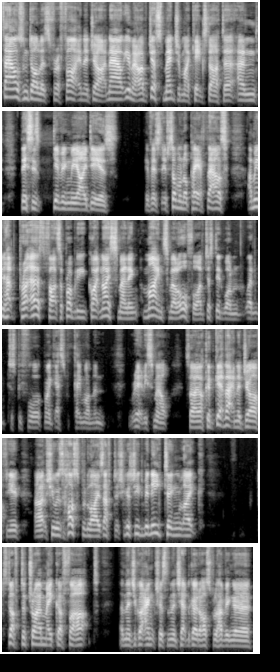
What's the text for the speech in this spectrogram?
thousand dollars for a fart in a jar. Now, you know, I've just mentioned my Kickstarter, and this is giving me ideas. If it's if someone will pay a thousand, I mean, her, her farts are probably quite nice smelling. Mine smell awful. I've just did one when just before my guest came on and really smelt. So I could get that in a jar for you. Uh, she was hospitalised after she because she'd been eating like stuff to try and make her fart, and then she got anxious, and then she had to go to hospital having a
